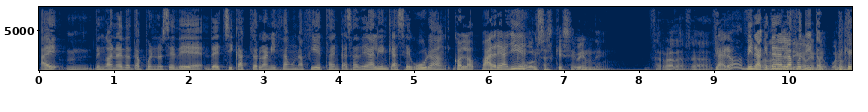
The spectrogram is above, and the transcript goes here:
hay, mm, tengo anécdotas, pues no sé, de, de chicas que organizan una fiesta en casa de alguien que aseguran con los padres allí, De ¿eh? bolsas que se venden. Cerradas, o sea. Claro, mira, aquí tienes la fotito. Bueno, Es que-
